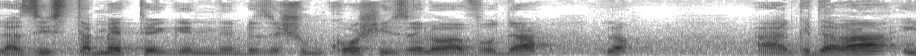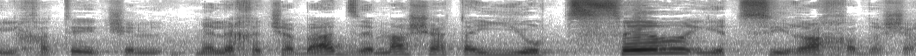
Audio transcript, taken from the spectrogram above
להזיז את המתג, אין בזה שום קושי, זה לא עבודה, לא. ההגדרה הלכתית של מלאכת שבת זה מה שאתה יוצר יצירה חדשה.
